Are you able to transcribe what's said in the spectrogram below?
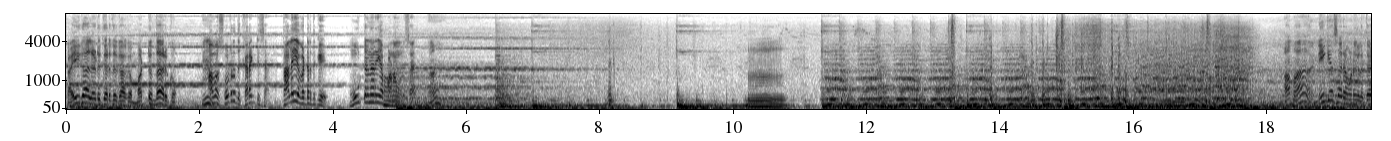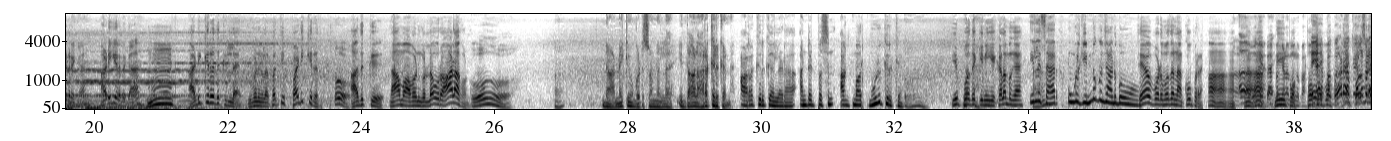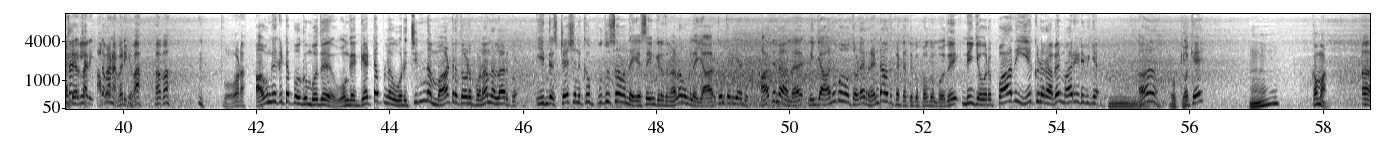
கை கால் எடுக்கிறதுக்காக மட்டும்தான் இருக்கும். அவன் சொல்றது கரெக்ட் சார் தலையை வெட்டுறதுக்கு மூட்டை நிறைய பணம் வரும் சார் ஆமா நீங்க சார் அவனுங்களை தேடுறீங்க? அடிக்கிறதுக்கா? ம் அடிக்கிறதுக்கு இல்ல. இவனுங்களை பத்தி படிக்கிறது. அதுக்கு நாம அவனுங்கள ஒரு ஆளாகணும். ஓ. நான் அன்னைக்கு உங்ககிட்ட சொன்னேன்ல இந்த ஆள் அரக்க இருக்கேன்னு அரக்கு இருக்கேன் இல்லடா ஹண்ட்ரட் பர்சன்ட் அக்மார்க் முழுக்க இருக்கேன் இப்போதைக்கு நீங்க கிளம்புங்க. இல்ல சார் உங்களுக்கு இன்னும் கொஞ்சம் அனுபவம். தேவைப்படும் போது நான் கூப்பிடுறேன். ஆ, ஆ, ஆ, ஆ, ஆ. நீ போ போ, போ, போ. போடா, போடா, தெரியல. அப்புறம் நான் வேடிக்கை, வா, வா, வா. ம், போடா அவங்க கிட்ட போகும்போது உங்க கெட்டப்ல ஒரு சின்ன மாற்றத்தோட போனா நல்லா இருக்கும். இந்த ஸ்டேஷனுக்கு புதுசா வந்த எஸ்ஐங்கிறதுனால உங்களை யாருக்கும் தெரியாது. அதனால நீங்க அனுபவத்தோட ரெண்டாவது கட்டத்துக்கு போகும்போது நீங்க ஒரு பாதி இயக்குனராவே மாறிடுவீங்க. ஓகே. ம் கமான் ஆ.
